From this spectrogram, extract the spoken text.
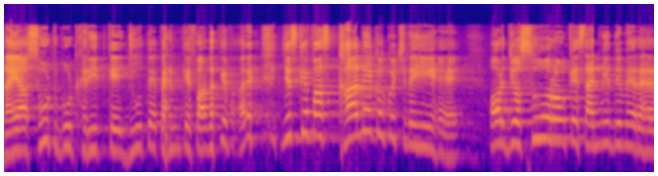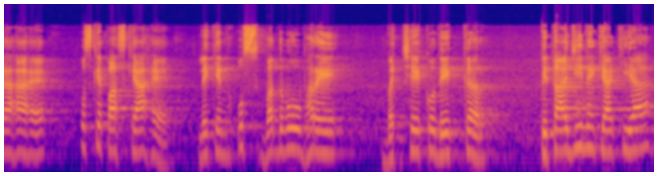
नया सूट बूट खरीद के, जूते पहन के फादर के अरे, जिसके पास खाने को कुछ नहीं है और जो सूरों के सानिध्य में रह रहा है, उसके पास क्या है? लेकिन उस बदबू भरे बच्चे को देखकर पिताजी ने क्या किया?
